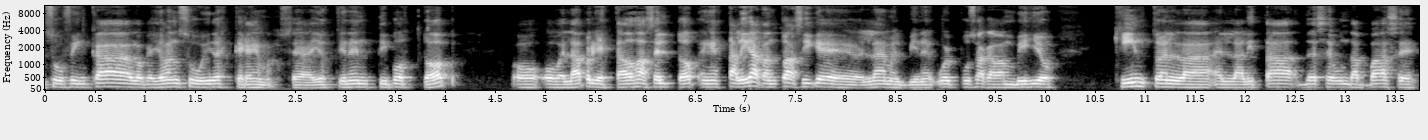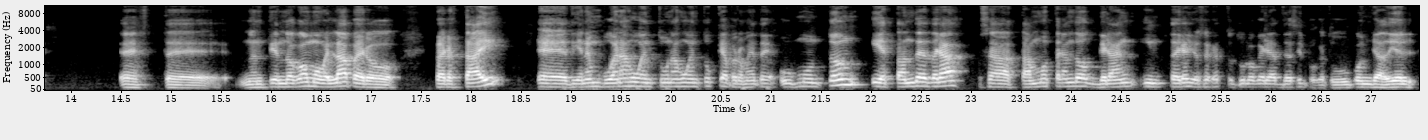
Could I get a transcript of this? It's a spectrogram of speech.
Su finca, lo que ellos han subido es crema. O sea, ellos tienen tipos top o, o ¿verdad? proyectados a ser top en esta liga. Tanto así que, ¿verdad? Melvin Network puso a Cabambillo quinto en la, en la lista de segundas bases. Este, no entiendo cómo, ¿verdad? Pero, pero está ahí. Eh, tienen buena juventud, una juventud que promete un montón y están detrás, o sea, están mostrando gran interés. Yo sé que esto tú lo querías decir porque tú con Yadiel,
